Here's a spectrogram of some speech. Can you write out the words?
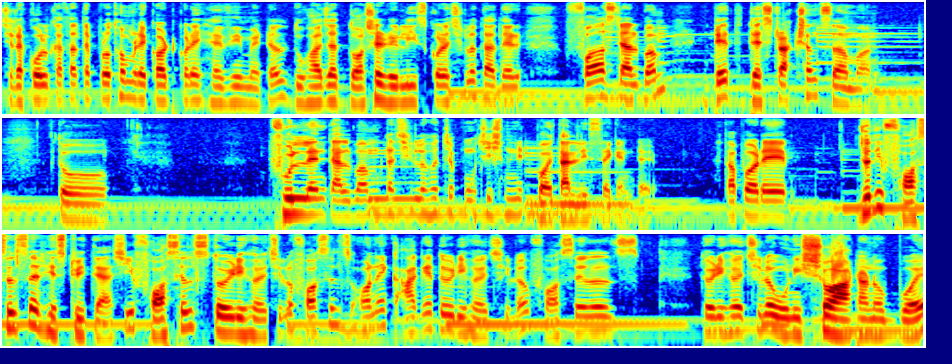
সেটা কলকাতাতে প্রথম রেকর্ড করে হেভি মেটাল দু হাজার দশে রিলিজ করেছিল তাদের first album death destruction sermon তো ফুল লেন্থ অ্যালবামটা ছিল হচ্ছে পঁচিশ মিনিট পঁয়তাল্লিশ সেকেন্ডের তারপরে যদি ফসেলসের হিস্ট্রিতে আসি, ফসেলস তৈরি হয়েছিল। ফসেলস অনেক আগে তৈরি হয়েছিল। ফসেলস তৈরি হয়েছিল উনিশশো আটানব্বই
